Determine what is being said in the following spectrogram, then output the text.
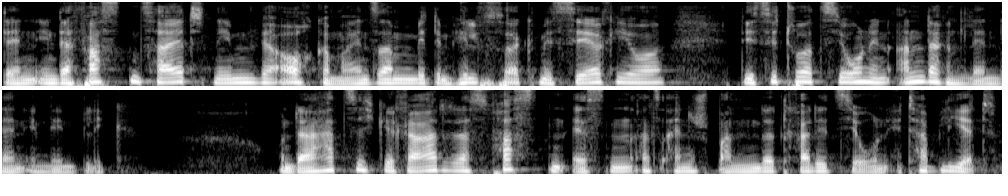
Denn in der Fastenzeit nehmen wir auch gemeinsam mit dem Hilfswerk Miserior die Situation in anderen Ländern in den Blick. Und da hat sich gerade das Fastenessen als eine spannende Tradition etabliert.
